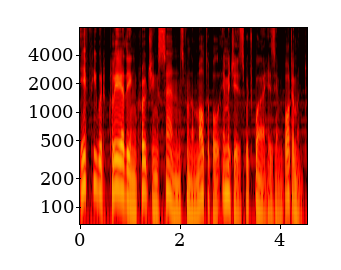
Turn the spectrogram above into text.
if he would clear the encroaching sands from the multiple images which were his embodiment.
